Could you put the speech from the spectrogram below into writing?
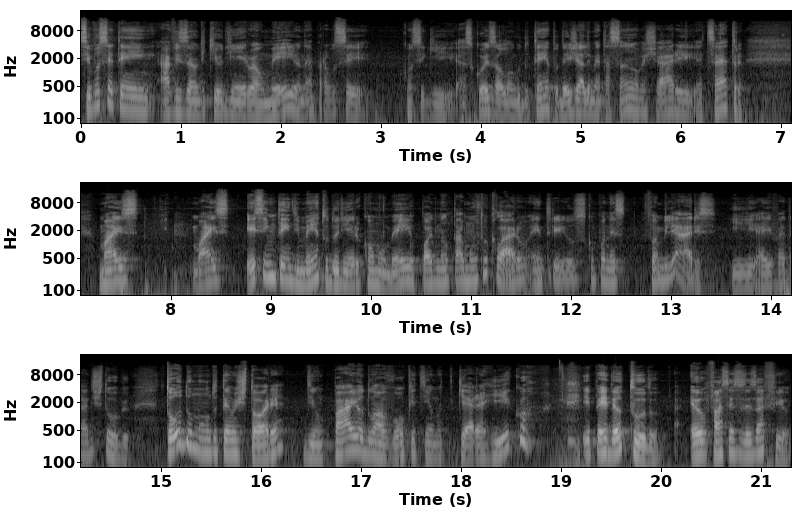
Se você tem a visão de que o dinheiro é um meio, né, para você conseguir as coisas ao longo do tempo, desde a alimentação, vestiário, etc. Mas, mas esse entendimento do dinheiro como meio pode não estar tá muito claro entre os componentes familiares. E aí vai dar distúrbio. Todo mundo tem uma história de um pai ou de um avô que, tinha, que era rico e perdeu tudo. Eu faço esse desafio.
